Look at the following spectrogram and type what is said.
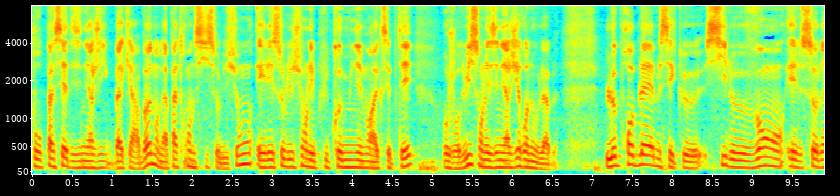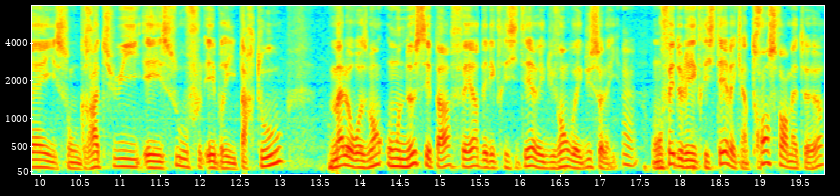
pour passer à des énergies bas carbone, on n'a pas 36 solutions et les solutions les plus communément acceptées aujourd'hui sont les énergies renouvelables. Le problème, c'est que si le vent et le soleil sont gratuits et soufflent et brillent partout, malheureusement, on ne sait pas faire d'électricité avec du vent ou avec du soleil. Mmh. On fait de l'électricité avec un transformateur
